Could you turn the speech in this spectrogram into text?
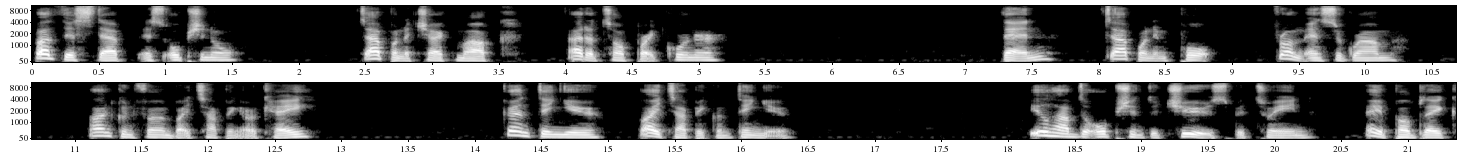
but this step is optional. Tap on the check mark at the top right corner. Then, tap on import from Instagram and confirm by tapping OK. Continue by tapping continue. You'll have the option to choose between a public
